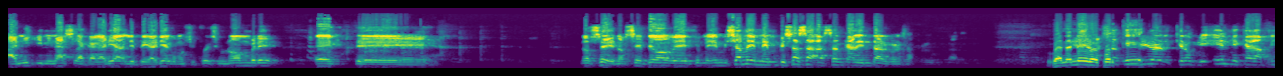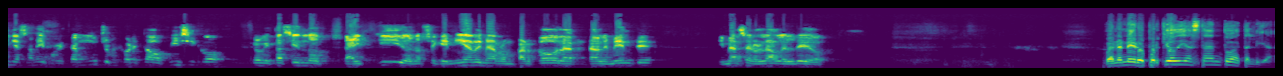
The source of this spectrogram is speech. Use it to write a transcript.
a Nicki Minaj la cagaría, le pegaría como si fuese un hombre. Este, no sé, no sé, tengo, eh, ya me, me empezás a hacer calentar con esas preguntas. Bananero, A ¿por qué? Bieber, creo que él me caga piñas a mí porque está en mucho mejor estado físico. Creo que está haciendo taikido, no sé qué mierda, y me va a romper todo, lamentablemente. Y me hace rolarle el dedo. Bananero, ¿por qué odias tanto a Talía?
